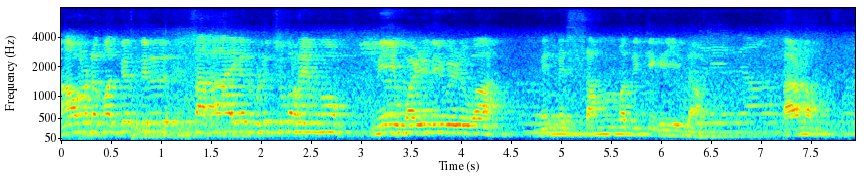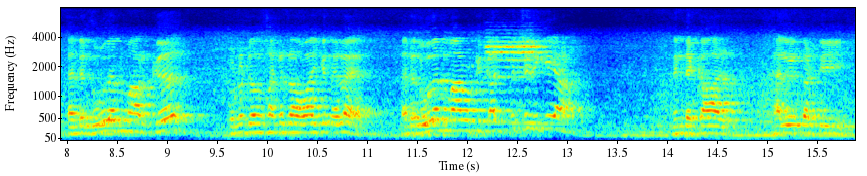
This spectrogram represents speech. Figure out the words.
അവരുടെ മധ്യത്തിൽ സഹായകൻ വിളിച്ചു പറയുന്നു നീ വഴുതി വീഴുവാൻ നിന്നെ സമ്മതിക്കുകയില്ല. കാരണം തന്റെ ദൂതന്മാർക്ക് തൊണ്ണൂറ്റൊന്ന് സംഘടന വായിക്കുന്നല്ലേ തന്റെ ദൂതന്മാർക്ക് കൽപ്പിച്ചിരിക്കുകയാണ്. നിന്റെ കാൽ കല്ലിൽ തട്ടി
